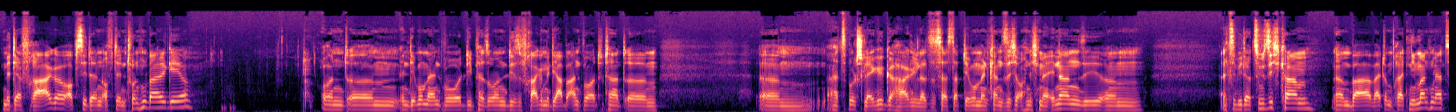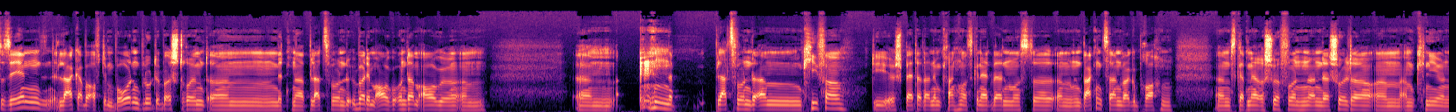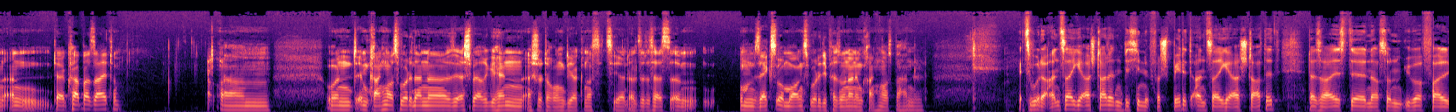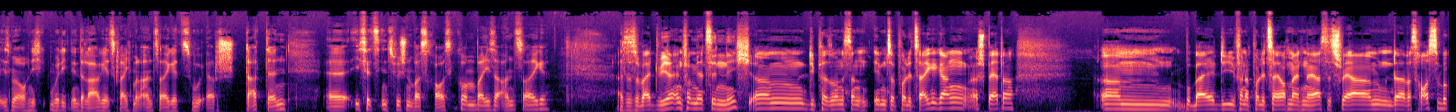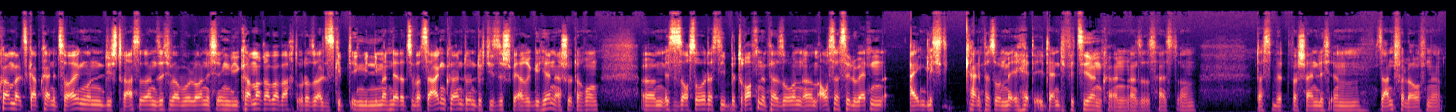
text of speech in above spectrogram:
mit der Frage, ob sie denn auf den Tundenball gehe. Und ähm, in dem Moment, wo die Person diese Frage mit Ja beantwortet hat, ähm, ähm, hat es wohl Schläge gehagelt. Also das heißt, ab dem Moment kann sie sich auch nicht mehr erinnern. Sie, als sie wieder zu sich kam, ähm, war weit und breit niemand mehr zu sehen, lag aber auf dem Boden, blutüberströmt, ähm, mit einer Platzwunde über dem Auge, unterm Auge, eine Platzwunde am Kiefer, die später dann im Krankenhaus genäht werden musste. Ähm, ein Backenzahn war gebrochen. Ähm, es gab mehrere Schürfwunden an der Schulter, ähm, am Knie und an der Körperseite. Und im Krankenhaus wurde dann eine sehr schwere Gehirnerschütterung diagnostiziert. Also das heißt, ähm, um 6 Uhr morgens wurde die Person dann im Krankenhaus behandelt. Jetzt wurde Anzeige erstattet, ein bisschen verspätet Anzeige erstattet. Das heißt, äh, nach so einem Überfall ist man auch nicht unbedingt in der Lage, jetzt gleich mal Anzeige zu erstatten. Äh, ist jetzt inzwischen was rausgekommen bei dieser Anzeige? Also soweit wir informiert sind, nicht. Ähm, die Person ist dann eben zur Polizei gegangen äh, später. Ähm, wobei die von der Polizei auch meinten, naja, es ist schwer, ähm, da was rauszubekommen, weil es gab keine Zeugen und die Straße an sich war wohl auch nicht irgendwie Kamera überwacht oder so. Also es gibt irgendwie niemanden, der dazu was sagen könnte und durch diese schwere Gehirnerschütterung ähm, ist es auch so, dass die betroffene Person ähm, außer Silhouetten eigentlich keine Person mehr hätte identifizieren können. Also das heißt, ähm, das wird wahrscheinlich im Sand verlaufen. Ne?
